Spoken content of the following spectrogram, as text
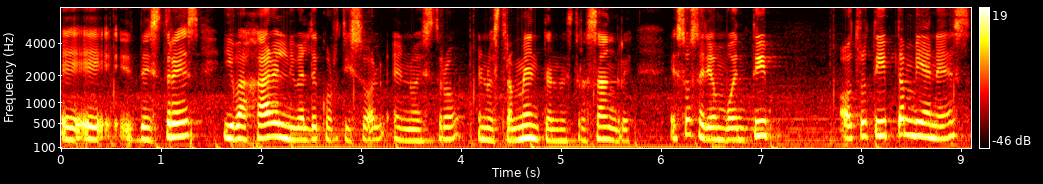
eh, eh, de estrés y bajar el nivel de cortisol en, nuestro, en nuestra mente, en nuestra sangre. Eso sería un buen tip. Otro tip también es,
